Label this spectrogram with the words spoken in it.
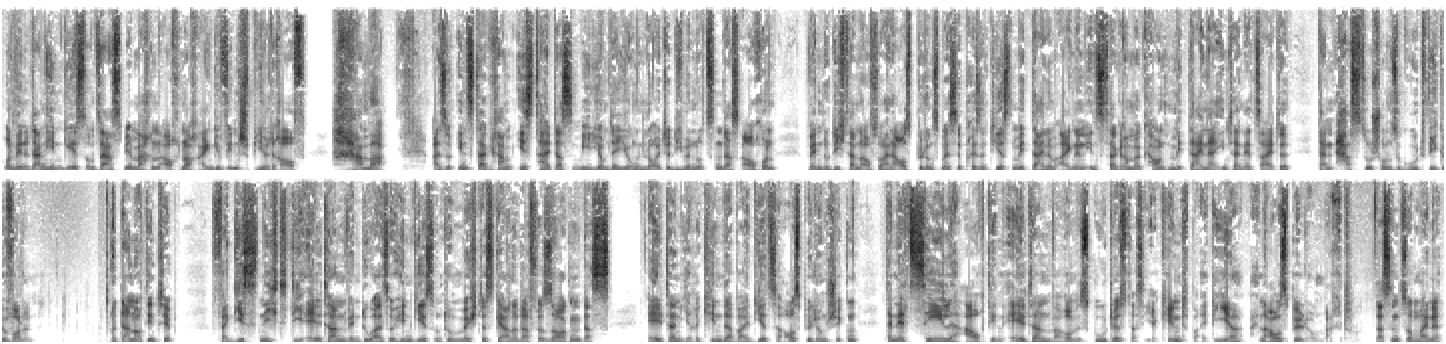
Und wenn du dann hingehst und sagst, wir machen auch noch ein Gewinnspiel drauf, Hammer. Also Instagram ist halt das Medium der jungen Leute, die benutzen das auch. Und wenn du dich dann auf so einer Ausbildungsmesse präsentierst mit deinem eigenen Instagram-Account, mit deiner Internetseite, dann hast du schon so gut wie gewonnen. Und dann noch den Tipp, vergiss nicht die Eltern, wenn du also hingehst und du möchtest gerne dafür sorgen, dass Eltern ihre Kinder bei dir zur Ausbildung schicken, dann erzähle auch den Eltern, warum es gut ist, dass ihr Kind bei dir eine Ausbildung macht. Das sind so meine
